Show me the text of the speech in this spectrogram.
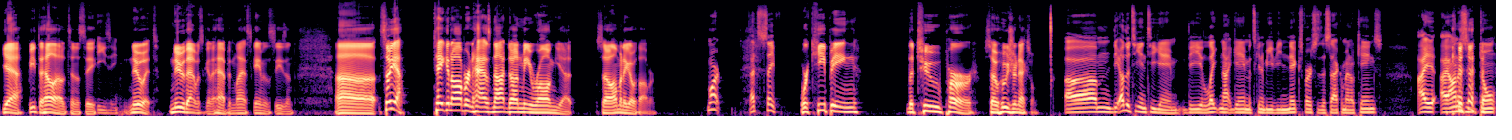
Yeah, beat the hell out of Tennessee. Easy. Knew it. Knew that was going to happen last game of the season. Uh, so yeah, taking Auburn has not done me wrong yet. So I'm going to go with Auburn. Smart. That's safe. We're keeping the two per. So who's your next one? Um, the other TNT game, the late night game, it's going to be the Knicks versus the Sacramento Kings. I, I honestly don't.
